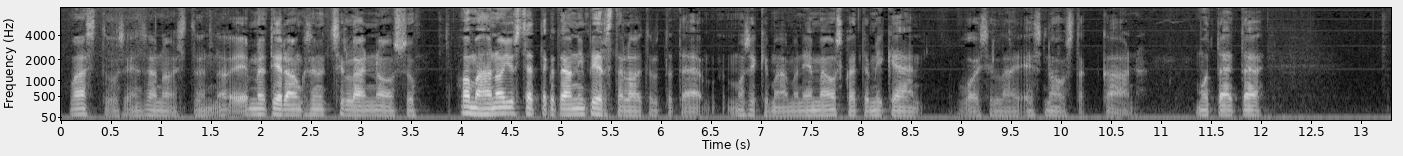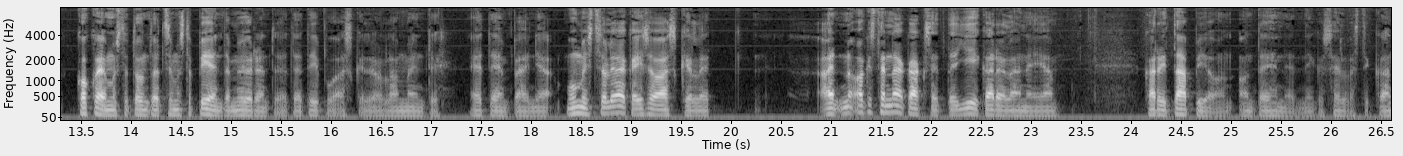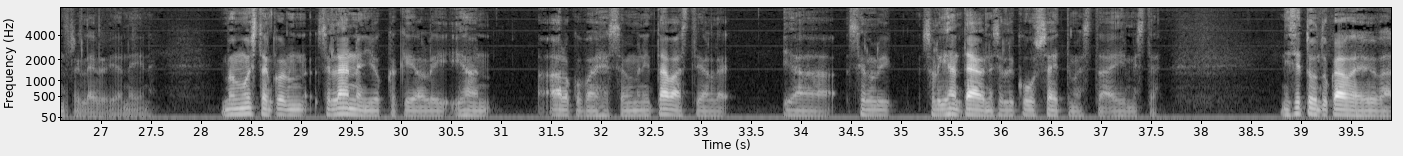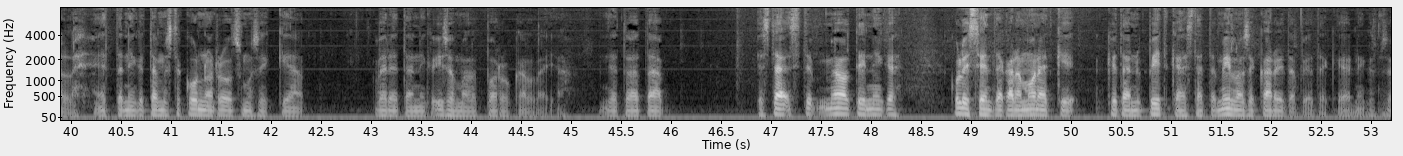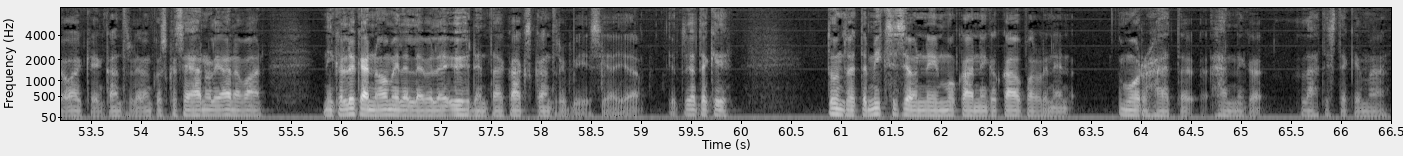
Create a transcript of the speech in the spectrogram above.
vastuuseen sanoista. No en mä tiedä, onko se nyt sillä noussut. Hommahan on just se, että kun tämä on niin pirstaloitunut tämä musiikkimaailma, niin en mä usko, että mikään voi sillä edes noustakaan. Mutta että koko ajan musta tuntuu, että semmoista pientä myyräntöä tai tipuaskelia ollaan menty – eteenpäin. Ja mun mielestä se oli aika iso askel, että no oikeastaan nämä kaksi, että J. Karelainen ja Kari Tapio on, on tehneet niin selvästi countrylevyjä. Niin. Mä muistan, kun se Lännen Jukkakin oli ihan alkuvaiheessa, mä menin Tavastialle ja se oli, se oli ihan täynnä, se oli 600-700 ihmistä. Niin se tuntui kauhean hyvälle, että niin tämmöistä kunnon roots-musiikkia vedetään niin isommalle porukalle. Ja, ja tuota, ja sitä, sitten me oltiin niin kulissien takana monetkin kytänyt pitkään sitä, että milloin se Karitapio tekee niin se oikein countrylevyn, koska sehän oli aina vaan niin lykännyt omille levyille yhden tai kaksi countrybiisiä. Ja, ja jotenkin tuntui, että miksi se on niin mukaan niin kaupallinen murha, että hän niin lähtisi tekemään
